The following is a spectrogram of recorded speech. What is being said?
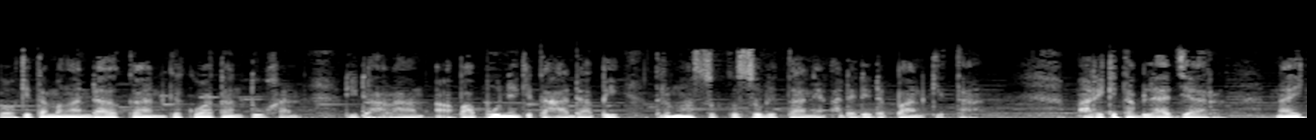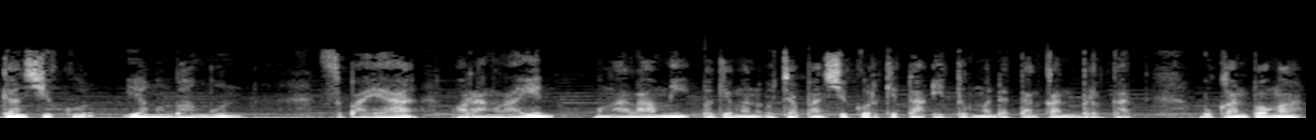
bahwa kita mengandalkan kekuatan Tuhan di dalam apa pun yang kita hadapi, termasuk kesulitan yang ada di depan kita. Mari kita belajar, naikkan syukur yang membangun, supaya orang lain mengalami bagaimana ucapan syukur kita itu mendatangkan berkat. Bukan pongah,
